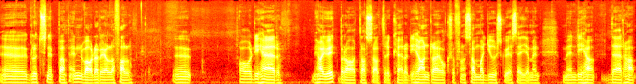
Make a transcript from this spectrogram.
äh, gluttsnäppa, en vardare i alla fall. Och de här, vi har ju ett bra tassavtryck här och de här andra är också från samma djur skulle jag säga, men, men de har, där har,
